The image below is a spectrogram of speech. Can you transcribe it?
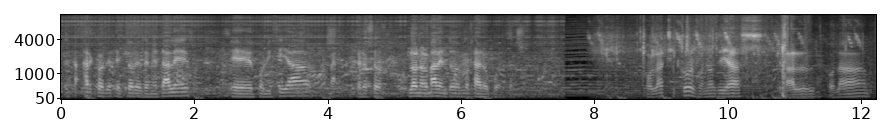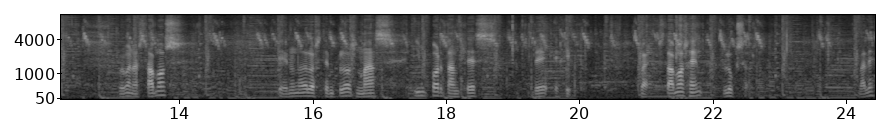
arcos detectores de metales, eh, policía, pero eso es lo normal en todos los aeropuertos. Hola chicos, buenos días. ¿Qué tal? Hola. Pues bueno, estamos en uno de los templos más importantes de Egipto. Bueno, estamos en Luxor. ¿Vale?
